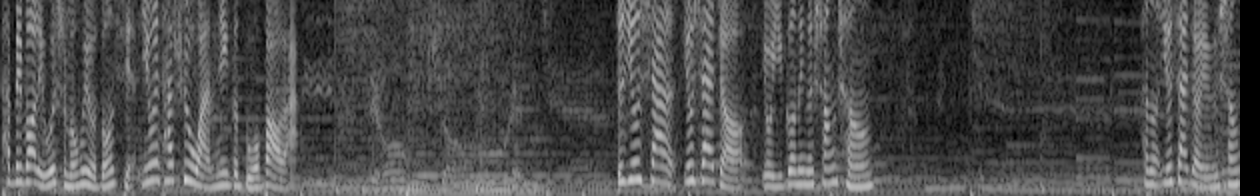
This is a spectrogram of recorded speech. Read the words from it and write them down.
他背包里为什么会有东西？因为他去玩那个夺宝啦。这右下右下角有一个那个商城，看到右下角有个商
